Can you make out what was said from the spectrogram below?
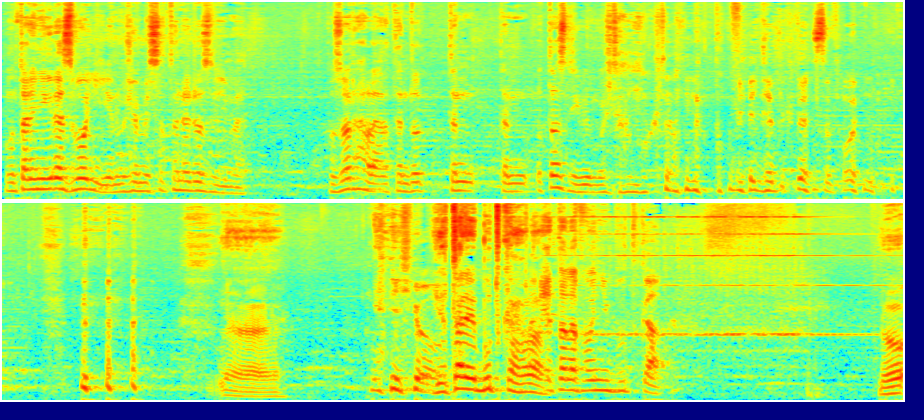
On tady někde zvoní, jenomže my se to nedozvíme. Pozor, hele, a ten, do, ten, ten otazník by možná mohl nám napovědět, kde zvoní. Ne. jo, Jo, tady je budka, hele. je telefonní budka. No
